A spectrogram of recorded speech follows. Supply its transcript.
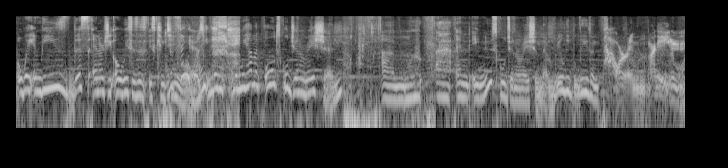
away. And these this energy always is is, is continual, the thing is, right? When, when we have an old school generation um, uh, and a new school generation that really believe in power and money.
